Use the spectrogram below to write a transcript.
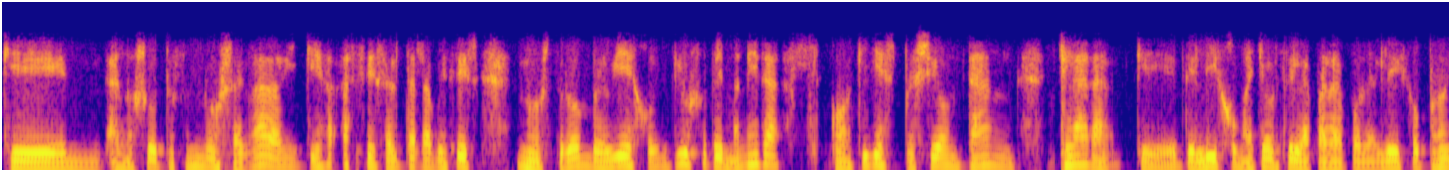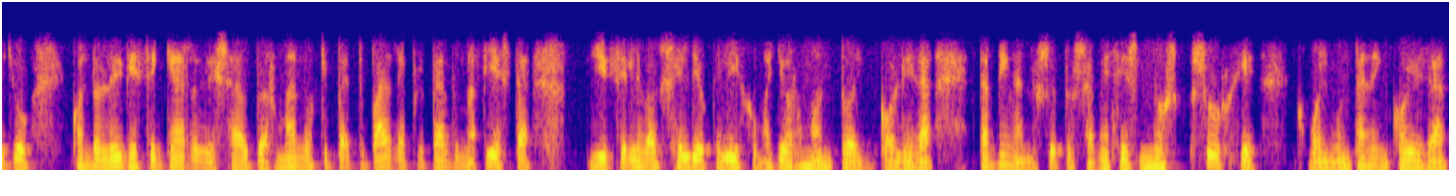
que a nosotros nos agradan y que hace saltar a veces nuestro hombre viejo, incluso de manera con aquella expresión tan clara que del hijo mayor de la parábola, el hijo pródigo, cuando le dicen que ha regresado tu hermano, que tu padre ha preparado una fiesta, dice el Evangelio que el hijo mayor montó en cólera, también a nosotros a veces nos surge como el montar en cólera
